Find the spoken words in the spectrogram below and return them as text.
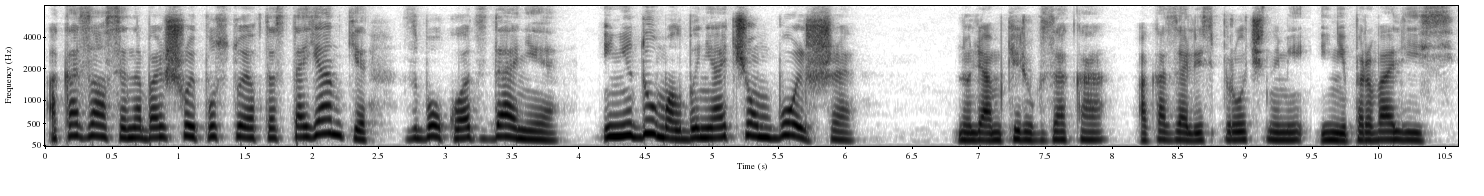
оказался на большой пустой автостоянке сбоку от здания и не думал бы ни о чем больше. Но лямки рюкзака оказались прочными и не порвались.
